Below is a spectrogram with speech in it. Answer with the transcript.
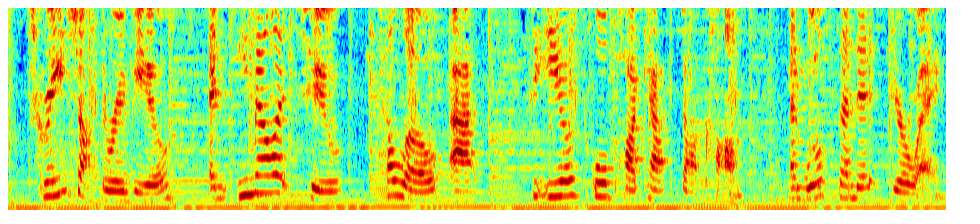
screenshot the review, and email it to hello at ceoschoolpodcast.com, and we'll send it your way.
